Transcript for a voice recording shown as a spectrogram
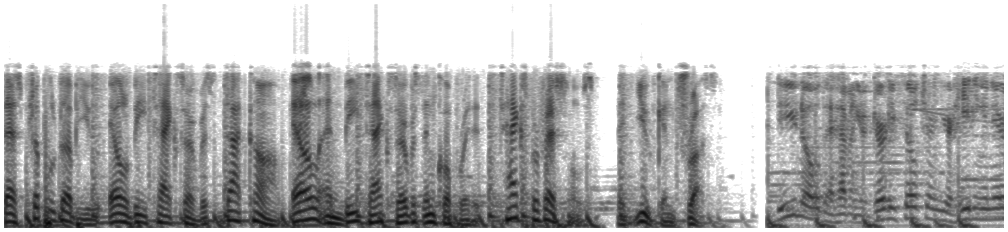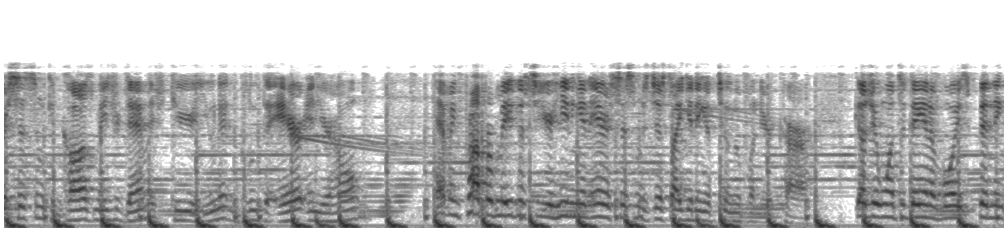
That's www.lbtaxservice.com. L&B Tax Service Incorporated. Tax professionals that you can trust. Do you know that having a dirty filter in your heating and air system can cause major damage to your unit, include the air in your home? Having proper maintenance to your heating and air system is just like getting a tune-up on your car. Schedule one today and avoid spending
